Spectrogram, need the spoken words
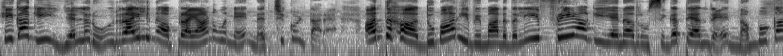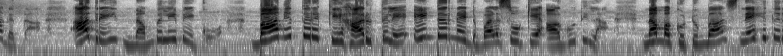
ಹೀಗಾಗಿ ಎಲ್ಲರೂ ರೈಲಿನ ಪ್ರಯಾಣವನ್ನೇ ನೆಚ್ಚಿಕೊಳ್ತಾರೆ. ಅಂತಹ ದುಬಾರಿ ವಿಮಾನದಲ್ಲಿ ಫ್ರೀಯಾಗಿ ಏನಾದರೂ ಸಿಗತ್ತೆ ಅಂದ್ರೆ ನಂಬೋಕಾಗತ್ತಾ. ಆದ್ರೆ ನಂಬಲೇಬೇಕು. ಬಾನೆತ್ತರಕ್ಕೆ ಹಾರುತ್ತಲೇ ಇಂಟರ್ನೆಟ್ ಬಳಸೋಕೆ ಆಗೋದಿಲ್ಲ. ನಮ್ಮ ಕುಟುಂಬ, ಸ್ನೇಹಿತರ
